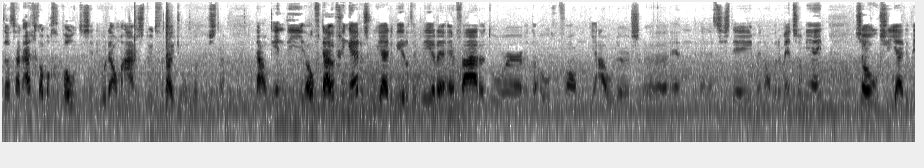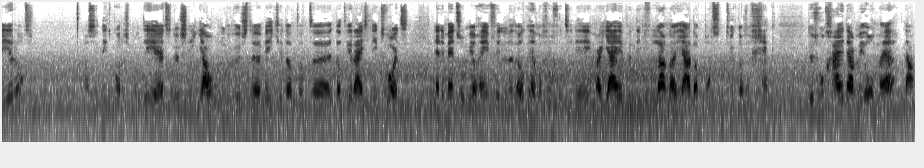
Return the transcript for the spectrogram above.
dat zijn eigenlijk allemaal gewoontes en die worden allemaal aangestuurd vanuit je onbewuste. Nou, in die overtuigingen, dus hoe jij de wereld hebt leren ervaren door de ogen van je ouders het systeem en andere mensen om je heen, zo zie jij de wereld als het niet correspondeert, dus in jouw onbewuste weet je dat, dat, uh, dat die reis niks wordt. En de mensen om je heen vinden het ook helemaal geen goed idee. Maar jij hebt een diep verlangen. Ja, dat botst natuurlijk als een gek. Dus hoe ga je daarmee om, hè? Nou,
